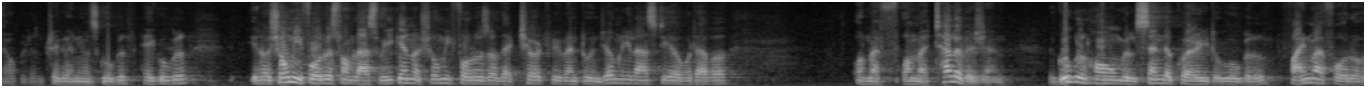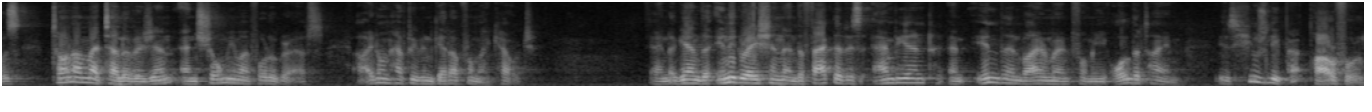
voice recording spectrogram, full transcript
I hope it doesn't trigger anyone's Google. Hey, Google, you know, show me photos from last weekend or show me photos of that church we went to in Germany last year or whatever. On my, on my television, Google Home will send a query to Google, find my photos, turn on my television, and show me my photographs. I don't have to even get up from my couch. And again, the integration and the fact that it's ambient and in the environment for me all the time is hugely powerful.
